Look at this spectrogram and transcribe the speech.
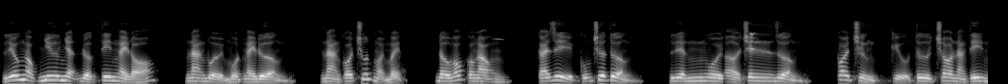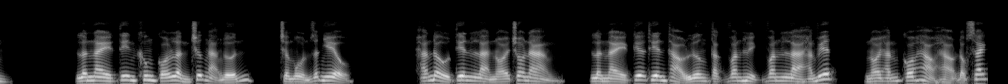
Liễu Ngọc Như nhận được tin ngày đó, nàng đuổi một ngày đường, nàng có chút mỏi mệt, đầu óc có ngọng, cái gì cũng chưa tưởng, liền ngồi ở trên giường, coi chừng cửu tư cho nàng tin. Lần này tin không có lần trước ngạng lớn, trầm ổn rất nhiều. Hắn đầu tiên là nói cho nàng, lần này kia thiên thảo lương tặc văn hịch văn là hắn viết, nói hắn có hảo hảo đọc sách,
